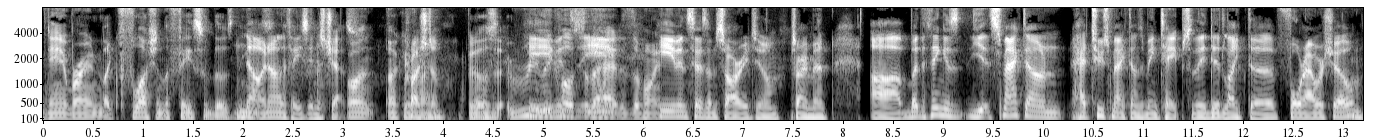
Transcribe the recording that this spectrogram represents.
Daniel Bryan like flush in the face with those. Knees. No, not in the face, in his chest. Well, okay, Crushed fine. him. but it was really even- close to the he- head. Is the point? He even says, "I'm sorry" to him. Sorry, man. Uh, but the thing is, SmackDown had two SmackDowns being taped, so they did like the four-hour show.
